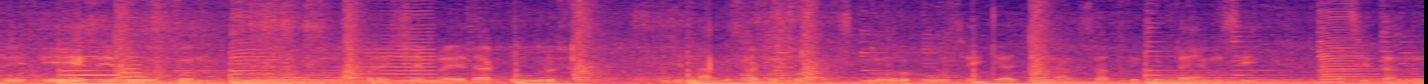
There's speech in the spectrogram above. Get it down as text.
ਤੇ ਇਹ ਸੀ ਦੋਸਤੋ, ਆਪਣੇ ਸ਼ਿਮਲੇ ਦਾ ਟੂਰ ਜਿੰਨਾ ਕਿ ਸਾਡੇ ਕੋਲ ਐਕਸਪਲੋਰ ਹੋ ਸਕਿਆ, ਜਿੰਨਾ ਕਿ ਸਾਡੇ ਕੋਲ ਟਾਈਮ ਸੀ, ਅਸੀਂ ਤੁਹਾਨੂੰ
